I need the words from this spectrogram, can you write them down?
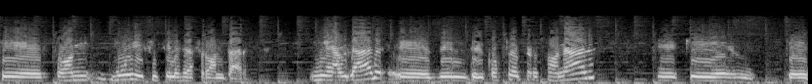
que son muy difíciles de afrontar. Ni hablar eh, del, del costo de personal, que que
